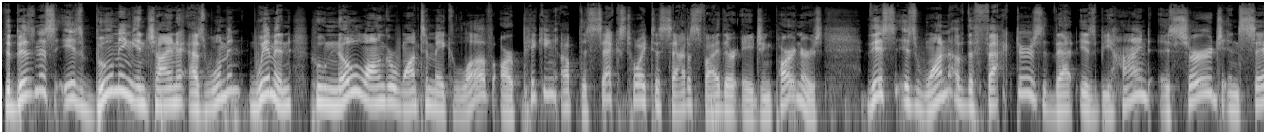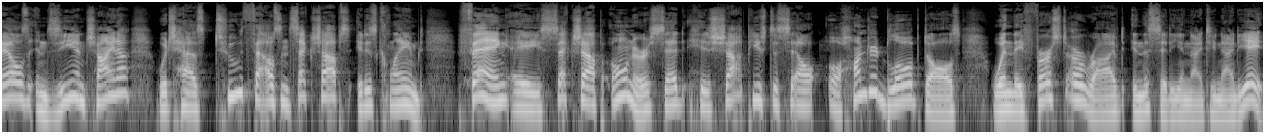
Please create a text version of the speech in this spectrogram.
The business is booming in China as women women who no longer want to make love are picking up the sex toy to satisfy their aging partners. This is one of the factors that is behind a surge in sales in Xi'an, China, which has 2,000 sex shops, it is claimed. Fang, a sex shop owner, said his shop used to sell 100 blow up dolls when they first arrived in the city in 1998.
